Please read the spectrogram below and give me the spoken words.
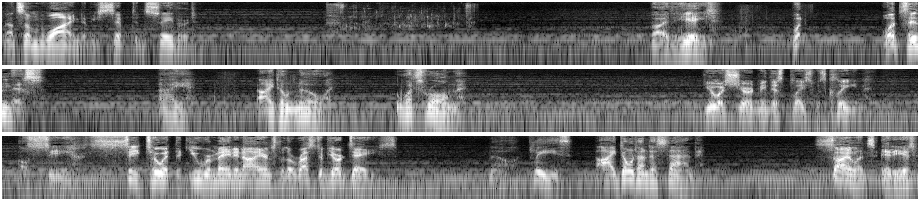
not some wine to be sipped and savored. By the eight. What... what's in this? I... I don't know. What's wrong? You assured me this place was clean. I'll see... see to it that you remain in irons for the rest of your days. No, please. I don't understand. Silence, idiot!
